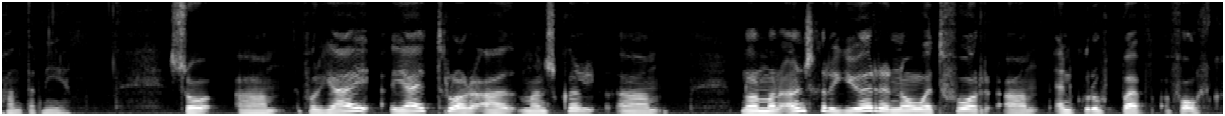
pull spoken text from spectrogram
pandemíin. Så um, för jag, jag tror att man ska, um, när man önskar göra något för um, en grupp av folk,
